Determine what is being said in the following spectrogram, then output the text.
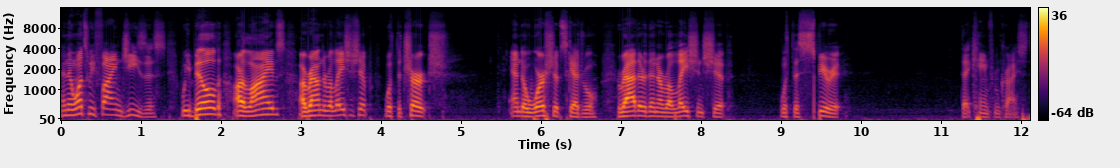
And then once we find Jesus, we build our lives around a relationship with the church and a worship schedule rather than a relationship with the Spirit that came from Christ.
